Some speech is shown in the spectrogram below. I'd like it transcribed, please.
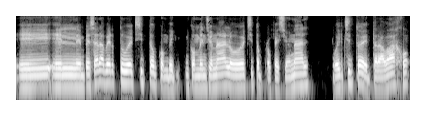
Eh, el empezar a ver tu éxito conven- convencional o éxito profesional o éxito de trabajo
